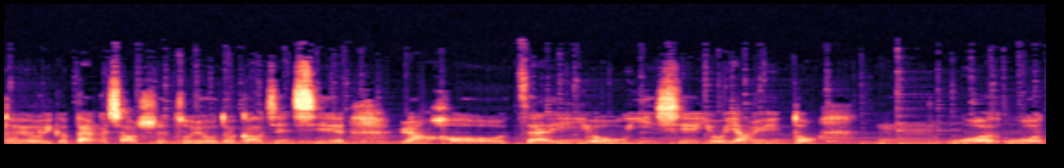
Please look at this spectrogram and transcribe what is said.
都有一个半个小时左右的高间歇，然后再有一些有氧运动，嗯，我我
